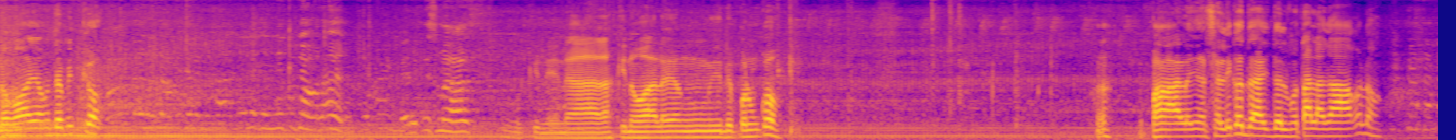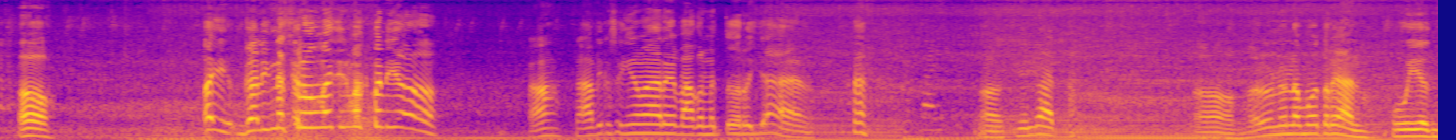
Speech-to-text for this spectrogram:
Nakaya ang damit ko. Christmas! Kinina, kinuha na yung uniform ko. Pangalan niya sa likod, idol mo talaga ako, no? Oh. Ay, galing na si Romajin Magpanio. Ah, sabi ko sa inyo, Mare, pa ako nagturo dyan. oh, sige, ingat. Oh, marunong na motor yan. Uwi yun,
